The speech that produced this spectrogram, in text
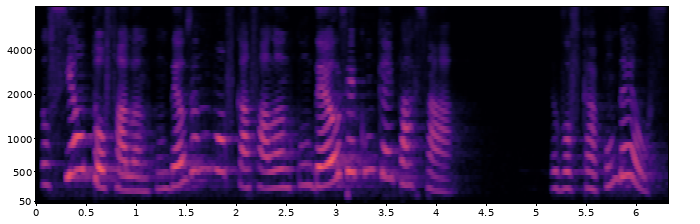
Então, se eu estou falando com Deus, eu não vou ficar falando com Deus e com quem passar. Eu vou ficar com Deus.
